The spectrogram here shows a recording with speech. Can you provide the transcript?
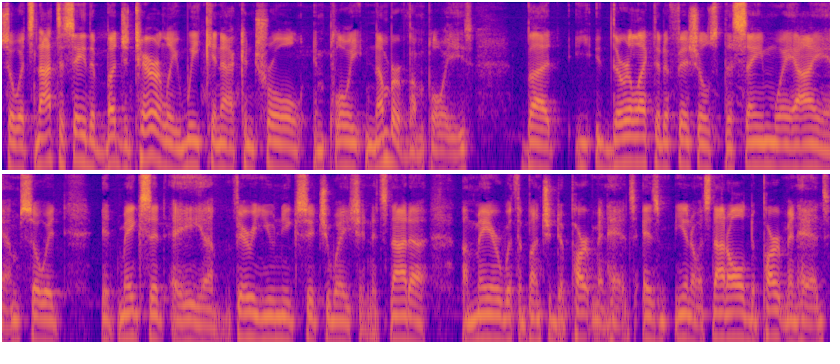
So it's not to say that budgetarily we cannot control employee number of employees, but they're elected officials the same way I am. So it it makes it a, a, very unique situation. It's not a, a mayor with a bunch of department heads. As you know, it's not all department heads.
